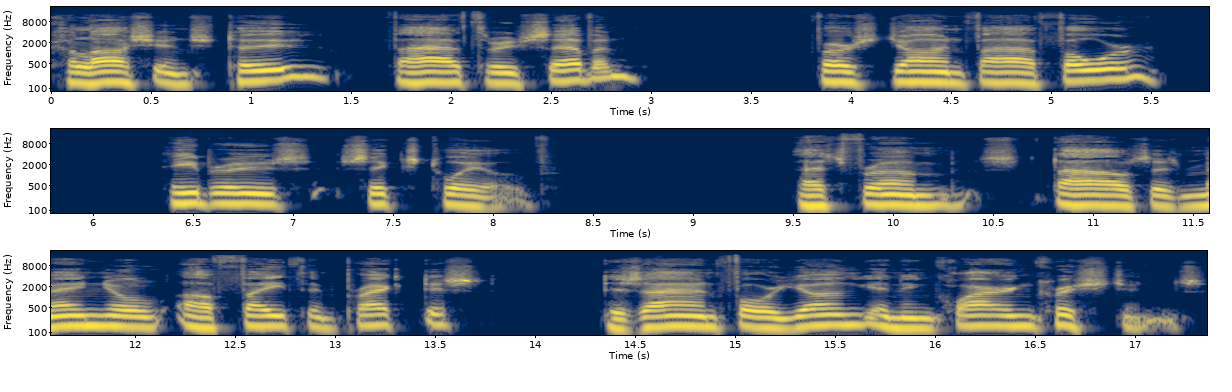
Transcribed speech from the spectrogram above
Colossians 2 5 through 7, 1 John 5 4, Hebrews 6 12. That's from Stiles' Manual of Faith and Practice, designed for young and inquiring Christians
